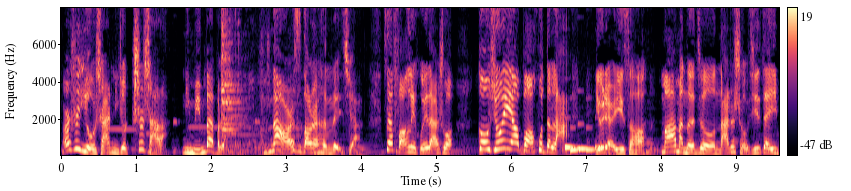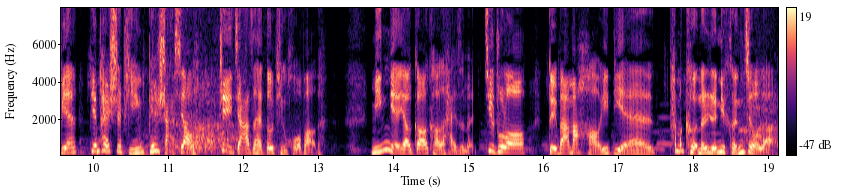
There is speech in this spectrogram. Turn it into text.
而是有啥你就吃啥啦，你明白不啦？” 那儿子当然很委屈啊，在房里回答说：“狗熊也要保护的啦，有点意思哈。”妈妈呢就拿着手机在一边边拍视频边傻笑，这家子还都挺活宝的。明年要高考的孩子们记住喽，对爸妈好一点，他们可能忍你很久了。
